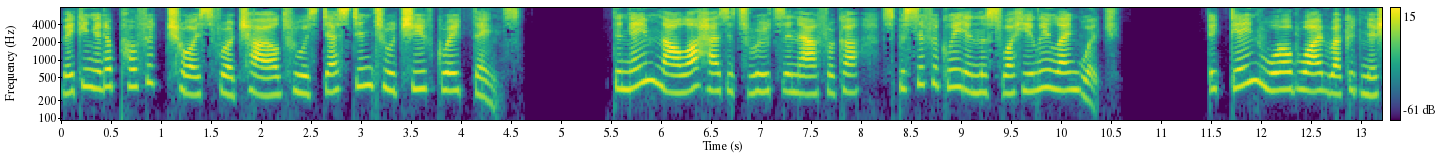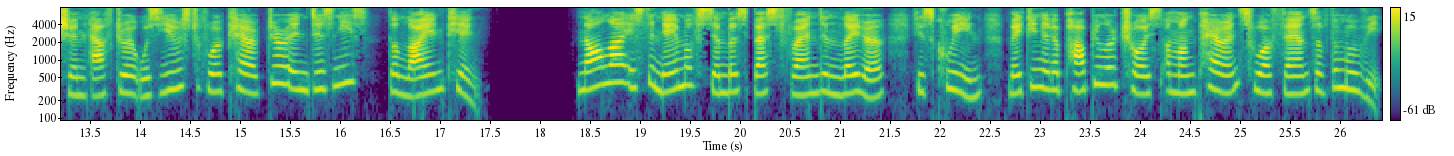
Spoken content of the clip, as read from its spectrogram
making it a perfect choice for a child who is destined to achieve great things. The name Nala has its roots in Africa, specifically in the Swahili language. It gained worldwide recognition after it was used for a character in Disney's The Lion King. Nala is the name of Simba's best friend and later, his queen, making it a popular choice among parents who are fans of the movie.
